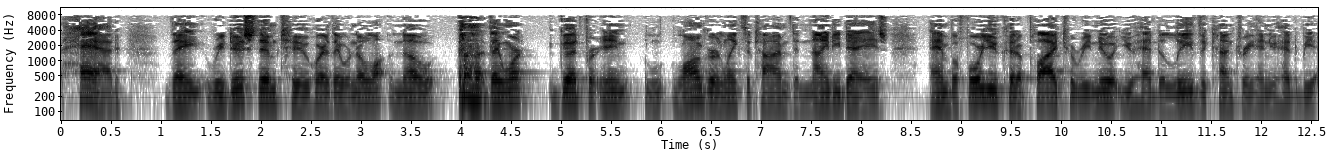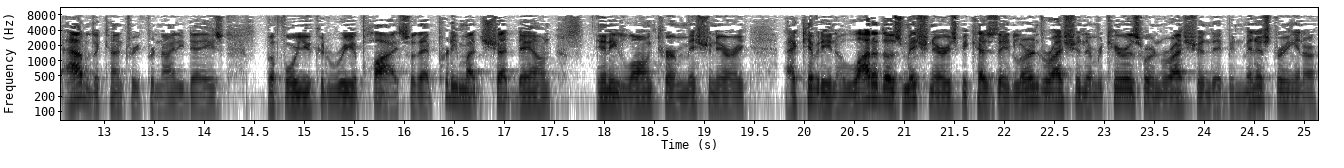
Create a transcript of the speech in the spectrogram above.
had, they reduced them to where they were no no they weren't good for any longer length of time than 90 days. And before you could apply to renew it, you had to leave the country and you had to be out of the country for 90 days before you could reapply. So that pretty much shut down any long-term missionary activity. And a lot of those missionaries, because they'd learned Russian, their materials were in Russian, they'd been ministering in a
